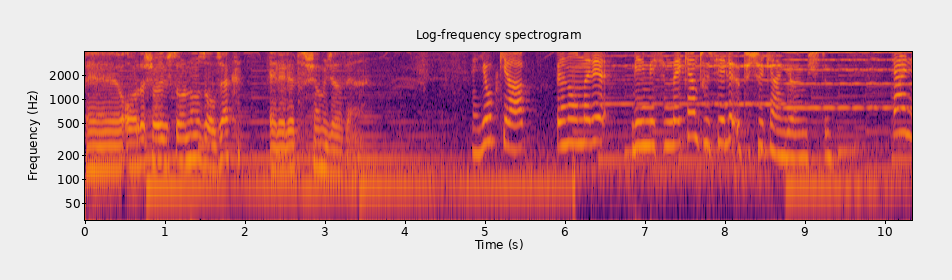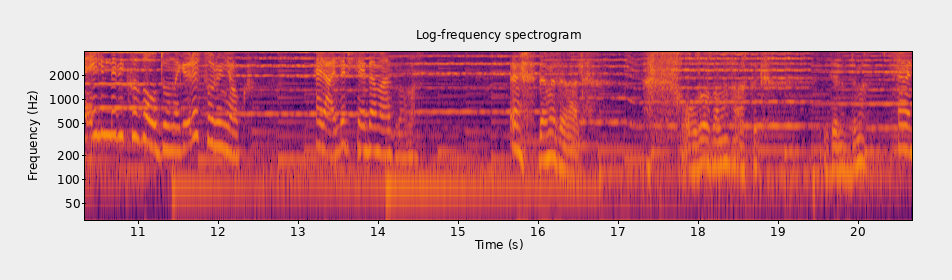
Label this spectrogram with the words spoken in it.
Ee, orada şöyle bir sorunumuz olacak. El ele tutuşamayacağız yani. Ya Yok ya ben onları benim yaşımdayken Tuğçe ile öpüşürken görmüştüm. Yani elimde bir kız olduğuna göre sorun yok. Herhalde bir şey demez bana. Eh demez herhalde. Oldu o zaman artık gidelim değil mi? Evet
